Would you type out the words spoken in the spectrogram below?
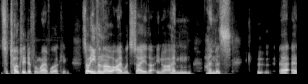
It's a totally different way of working. So even though I would say that you know I'm I'm as uh,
